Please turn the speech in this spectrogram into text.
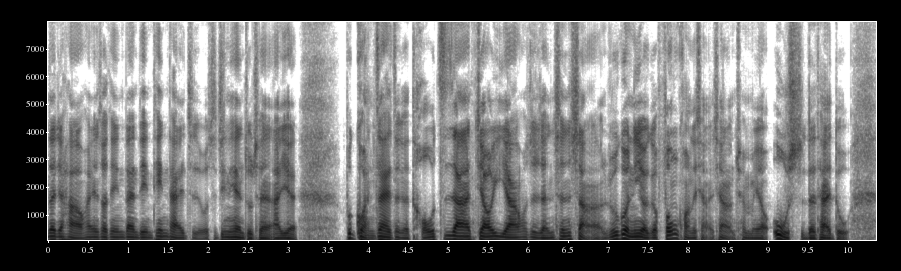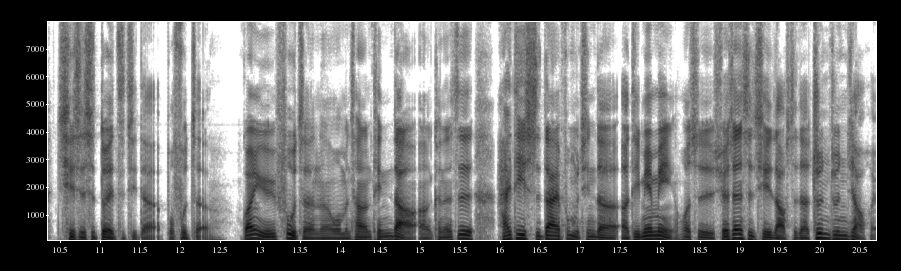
大家好，欢迎收听淡定听台子，我是今天的主持人阿燕。不管在这个投资啊、交易啊，或者人生上啊，如果你有一个疯狂的想象，却没有务实的态度，其实是对自己的不负责。关于负责呢，我们常常听到，啊、呃，可能是孩提时代父母亲的耳提面命，或是学生时期老师的谆谆教诲，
